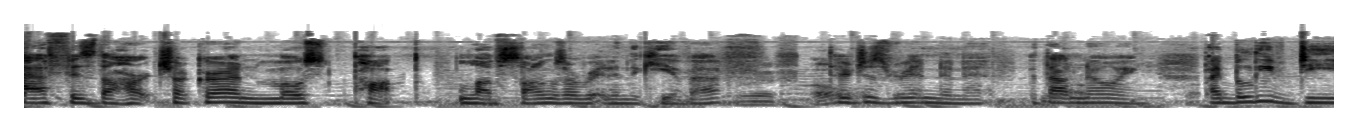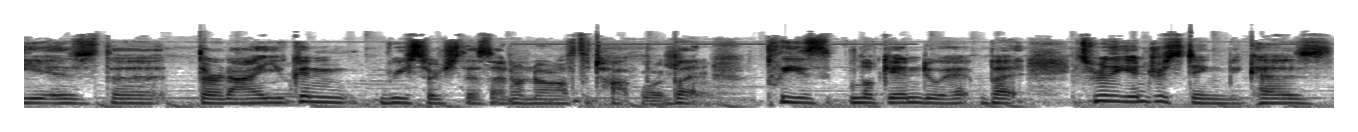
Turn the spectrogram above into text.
F is the heart chakra and most pop love songs are written in the key of F. Oh, They're just okay. written in it without knowing. I believe D is the third eye. You can research this. I don't know off the top, For but sure. please look into it. But it's really interesting because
